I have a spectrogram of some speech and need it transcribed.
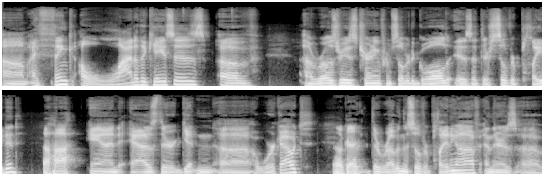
um, i think a lot of the cases of uh, rosaries turning from silver to gold is that they're silver plated. Aha. uh-huh. And as they're getting uh, a workout, okay, they're, they're, rubbing the silver plating off, and there's uh,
